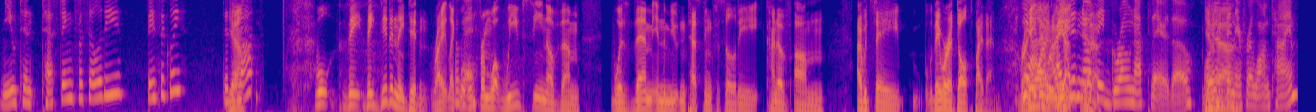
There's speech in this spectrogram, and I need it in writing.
mutant testing facility, basically. Did Yeah. they not? Well, they they did and they didn't, right? Like w- from what we've seen of them was them in the mutant testing facility kind of um I would say they were adults by then, right? Yeah, They were- I yeah, didn't know yeah. if they'd grown up there though, or Yeah. had been there for a long time.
